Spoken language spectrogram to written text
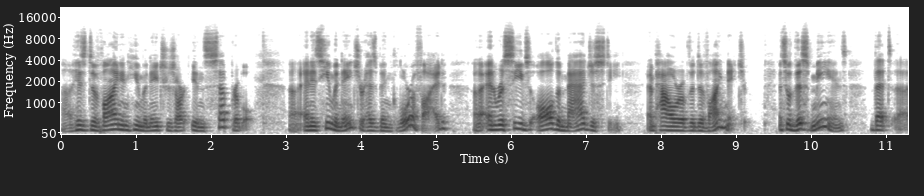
Uh, his divine and human natures are inseparable. Uh, and his human nature has been glorified uh, and receives all the majesty and power of the divine nature. And so this means that uh,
